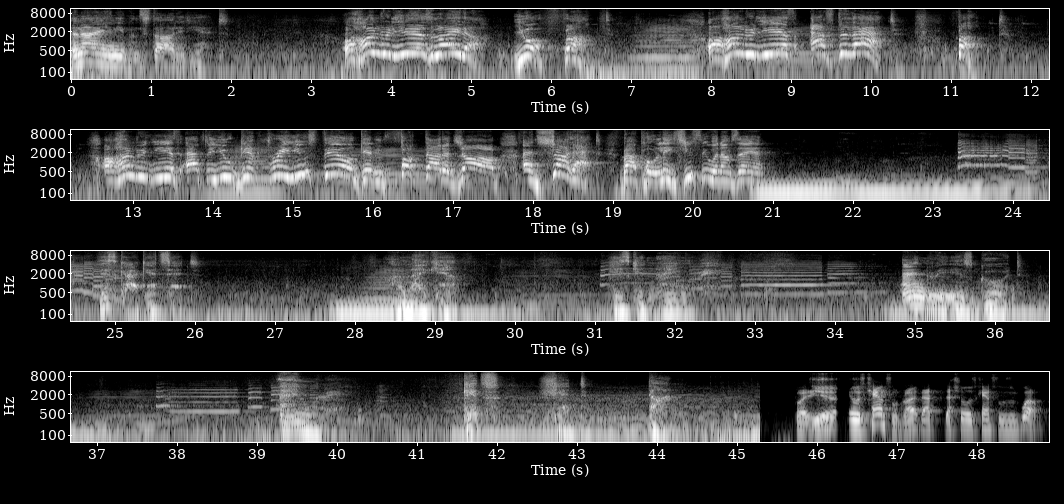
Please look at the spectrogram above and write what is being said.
And I ain't even started yet. A hundred years later, you're fucked. A hundred years after that. A hundred years after you get free, you still getting fucked out of job and shot at by police. You see what I'm saying? This guy gets it. I like him. He's getting angry. Angry is good. Angry gets shit done. But Yeah. it, was canceled, right? That that show was canceled as well.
